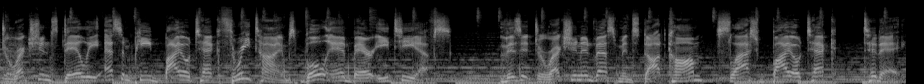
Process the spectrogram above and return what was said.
Direxion's Daily S&P Biotech 3 times bull and bear ETFs. Visit direxioninvestments.com slash biotech today.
